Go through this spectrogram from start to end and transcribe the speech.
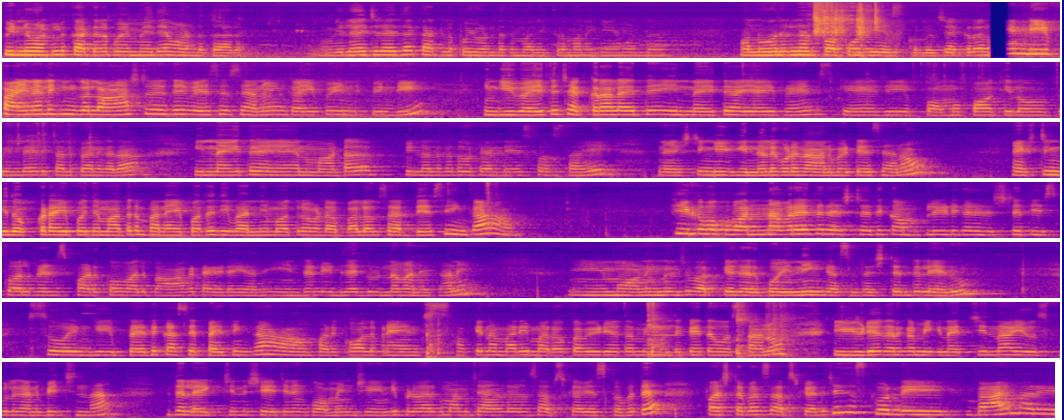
పిండి వంటలు కట్టెల పొయ్యి మీదే వండుతారు. విలేజ్లో అయితే కట్టెల పొయ్యి ఉండదు మరి ఇక్కడ మనకి ఏముంటుంది మన ఊరిలో పకోడీ చేసుకున్నాం చక్కెర అండి ఫైనల్కి ఇంకో లాస్ట్ అయితే వేసేసాను ఇంకా అయిపోయింది పిండి. ఇంక ఇవైతే చక్రాలు అయితే ఇన్ని అయితే అయ్యాయి ఫ్రెండ్స్. కేజీ ప- ముప్పావు కిలో పిండి అయితే కలిపాను కదా. ఇన్ని అయితే అయ్యాయి అనమాట పిల్లలకి అయితే ఒక టెన్ డేస్కి వస్తాయి. నెక్స్ట్ ఇంక ఈ గిన్నెలు కూడా నానబెట్టేశాను. నెక్స్ట్ ఇంక ఇది ఒక్కటి అయిపోతే మాత్రం పని అయిపోతుంది. ఇవన్నీ మాత్రం ఒక డబ్బాలోకి సర్దేసి ఇంకా ఇక ఒక వన్ అవర్ అయితే రెస్ట్ అయితే కంప్లీట్గా రెస్ట్ తీసుకోవాలి ఫ్రెండ్స్. పడుకోవాలి. బాగా టైర్డ్ అయ్యాను. ఏంటంటే ఇంటి దగ్గర ఉన్నామనే కానీ ఈ మార్నింగ్ నుంచి వర్కే సరిపోయింది. ఇంక అసలు రెస్ట్ అంటే లేదు. సో ఇంక ఇప్పుడైతే కాసేపు అయితే ఇంకా పడుకోవాలి ఫ్రెండ్స్ ఓకేనా మరి? మరొక వీడియోతో మీ ముందుకైతే వస్తాను. ఈ వీడియో కనుక మీకు నచ్చిందా యూస్ఫుల్గా అనిపించిందా అయితే లైక్ చేయండి షేర్ చేయండి కామెంట్ చేయండి. ఇప్పటివరకు మన ఛానల్ సబ్స్క్రైబ్ చేసుకోకపోతే ఫస్ట్ ఆఫ్ ఆల్ సబ్స్క్రైబ్ చేసుకోండి బాయ్ మరి.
